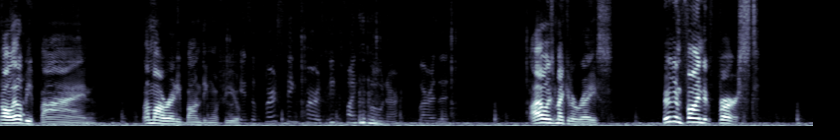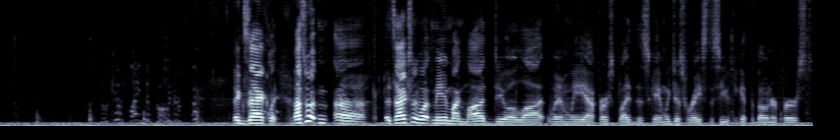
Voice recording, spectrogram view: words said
Oh, it'll be fine. I'm already bonding with you. Okay, so first things first, we need to find the boner. Where is it? I always make it a race. Who can find it first? Who can find the boner first? Exactly. That's what. Uh, it's actually what me and my mod do a lot when we uh, first played this game. We just race to see who could get the boner first.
